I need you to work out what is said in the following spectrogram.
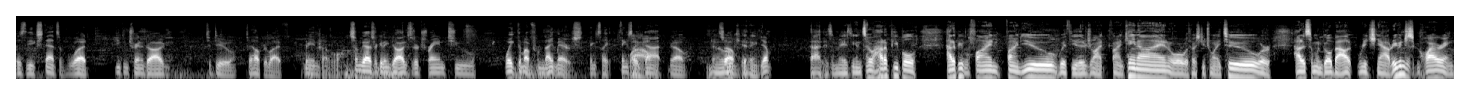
is the extent of what you can train a dog to do to help your life. I mean, Incredible. some guys are getting dogs that are trained to wake them up from nightmares, things like things like that. You know, No so, kidding. Yep. That is amazing. And so, how do people, how do people find find you with either Find Canine or with Rescue Twenty Two, or how does someone go about reaching out, or even just inquiring,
